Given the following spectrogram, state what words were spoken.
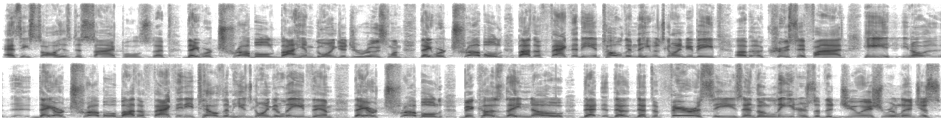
as he saw his disciples, they were troubled by him going to Jerusalem. They were troubled by the fact that he had told them that he was going to be uh, uh, crucified. He, you know, they are troubled by the fact that he tells them he's going to leave them. They are troubled because they know that the, that the Pharisees and the leaders of the Jewish religious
